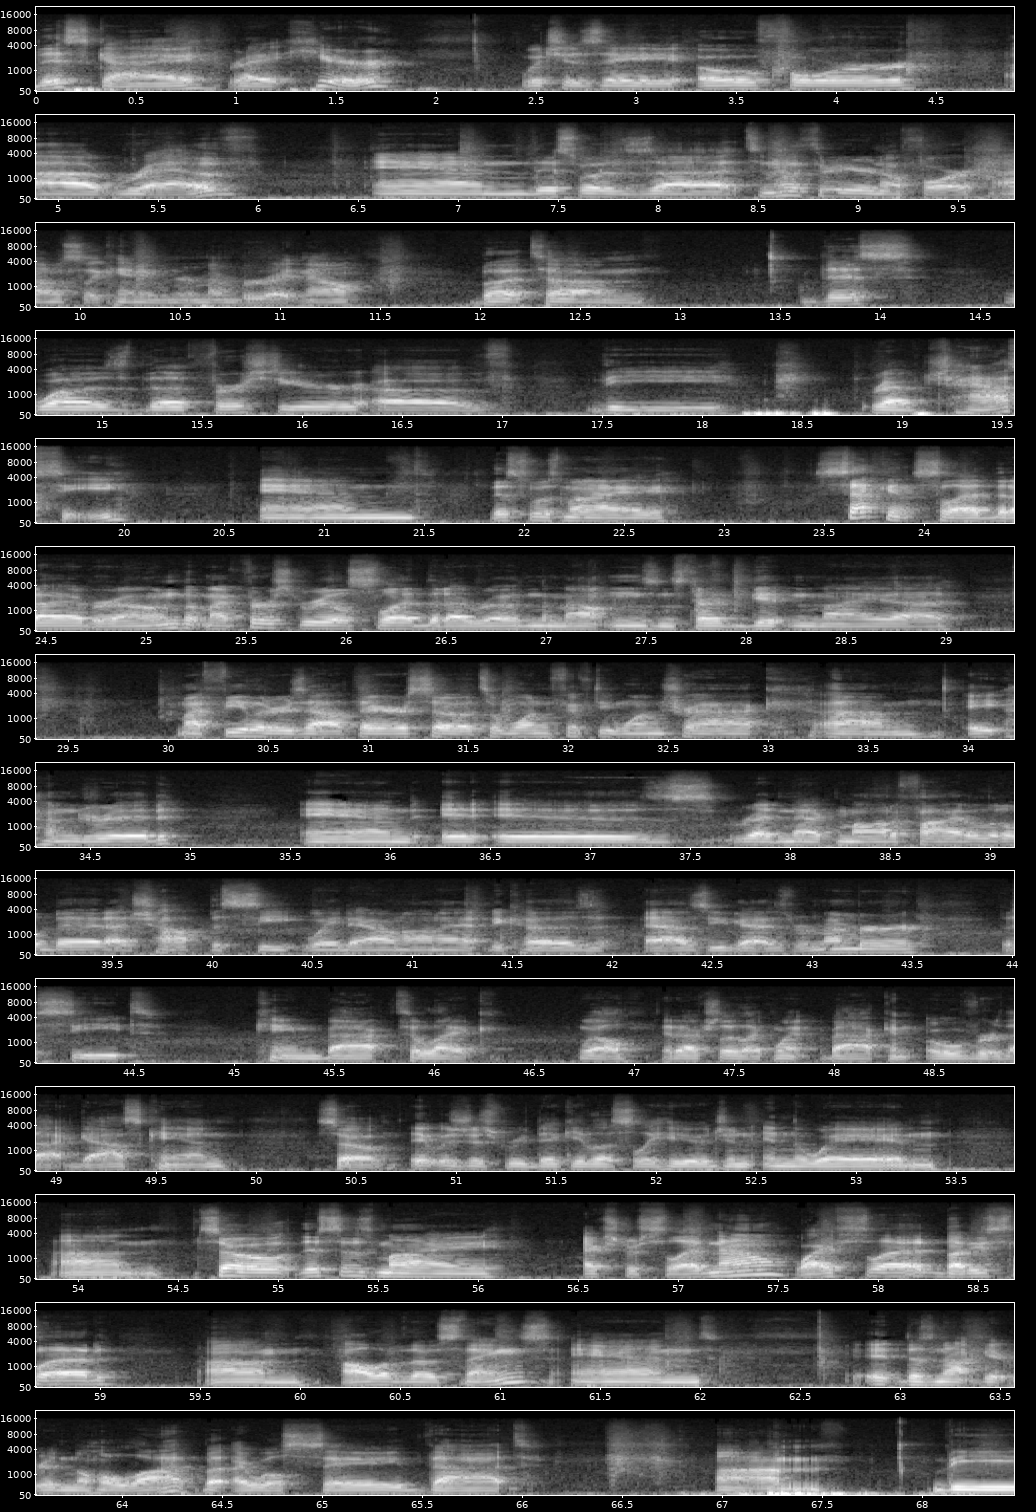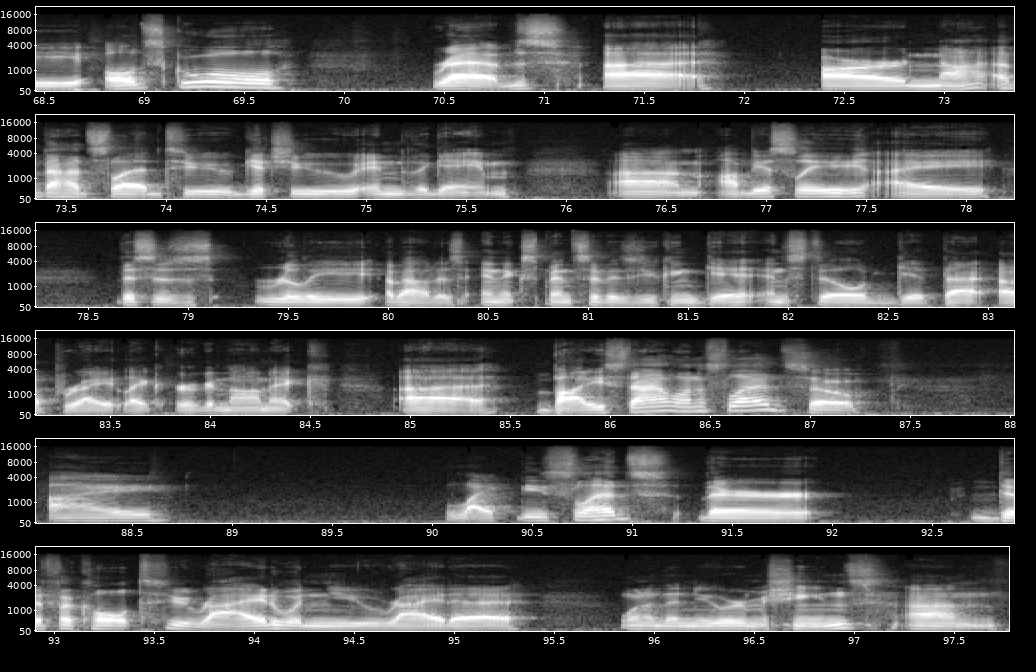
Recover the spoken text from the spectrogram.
this guy right here, which is a 04 uh, Rev, and this was, uh, it's an 03 or an 04, I honestly can't even remember right now, but um, this was the first year of the Rev chassis, and this was my second sled that I ever owned, but my first real sled that I rode in the mountains and started getting my uh, my feelers out there. So it's a 151 track, um, 800, and it is redneck modified a little bit. I chopped the seat way down on it because, as you guys remember, the seat came back to like well, it actually like went back and over that gas can. So it was just ridiculously huge and in the way. And um, so this is my extra sled now, wife sled, buddy sled, um, all of those things. And it does not get ridden a whole lot, but I will say that um, the old school revs uh, are not a bad sled to get you into the game. Um, obviously, I this is really about as inexpensive as you can get and still get that upright, like ergonomic uh, body style on a sled. So I like these sleds. They're difficult to ride when you ride a one of the newer machines. Um,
